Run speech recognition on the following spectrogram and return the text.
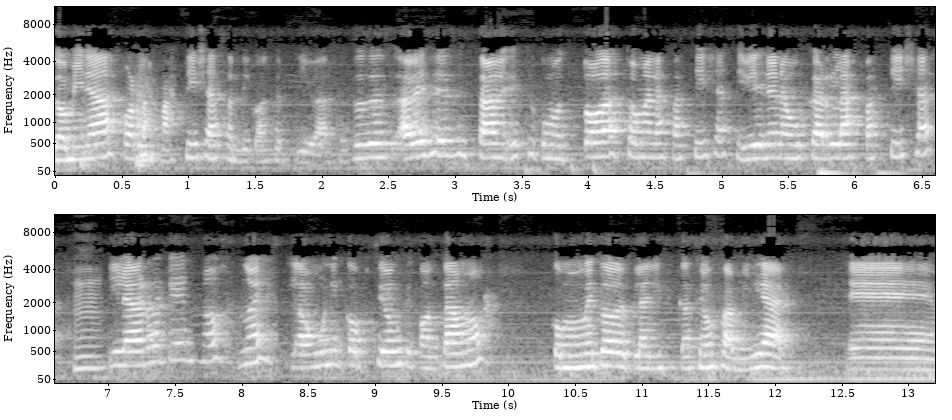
dominadas por las pastillas anticonceptivas. Entonces, a veces están, esto como todas toman las pastillas y vienen a buscar las pastillas. Mm. Y la verdad que no, no es la única opción que contamos como método de planificación familiar. Eh,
